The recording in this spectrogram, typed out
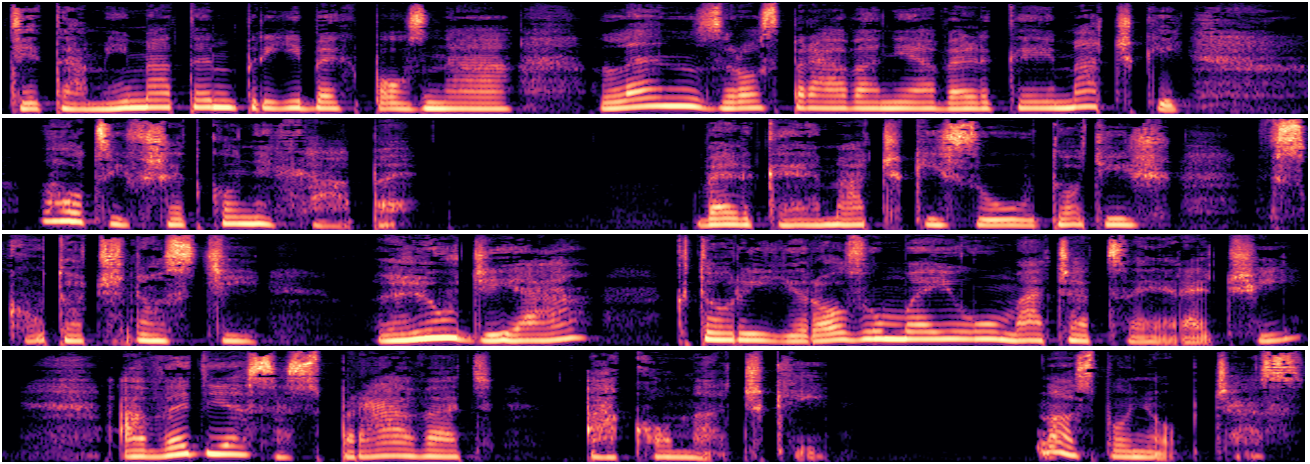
Teta Mima ten príbeh pozná len z rozprávania veľkej mačky, hoci všetko nechápe. Veľké mačky sú totiž v skutočnosti ľudia, ktorí rozumejú mačacej reči a vedia sa správať ako mačky. No aspoň občas.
